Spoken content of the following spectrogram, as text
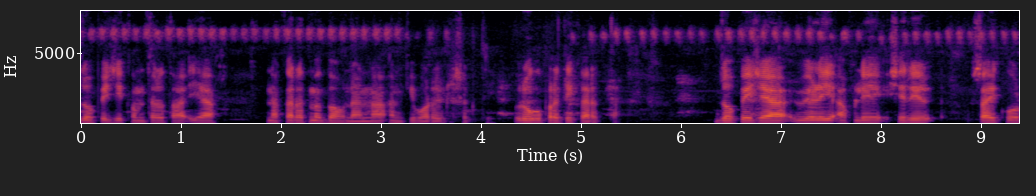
झोपेची कमतरता या नकारात्मक भावनांना आणखी वाढवू शकते. रोगप्रतिकारकता. झोपेच्या वेळी आपले शरीर सायको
